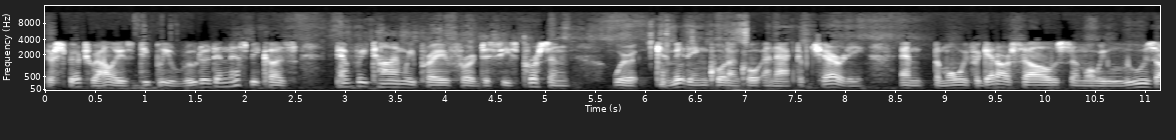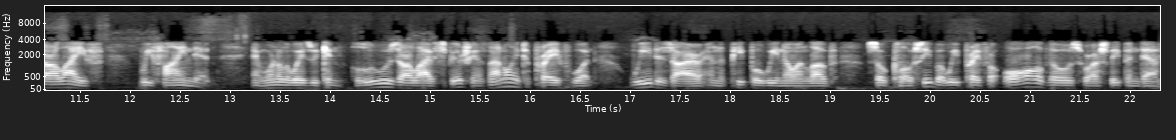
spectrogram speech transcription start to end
their spirituality is deeply rooted in this because every time we pray for a deceased person, we're committing, quote unquote, an act of charity. And the more we forget ourselves and when we lose our life, we find it. And one of the ways we can lose our lives spiritually is not only to pray for what we desire and the people we know and love so closely, but we pray for all of those who are asleep in death,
